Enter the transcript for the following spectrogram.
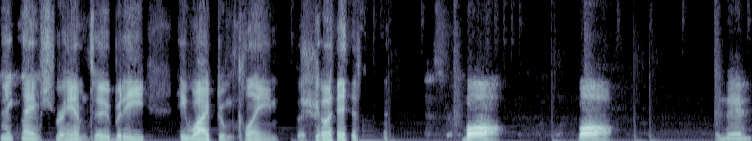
nicknames for him too, but he he wiped them clean. But go ahead. ball, ball, and then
